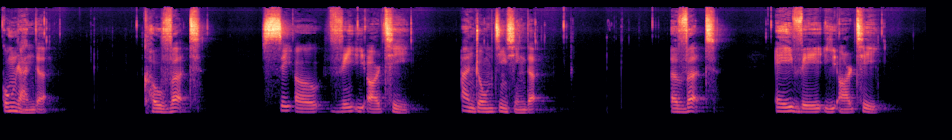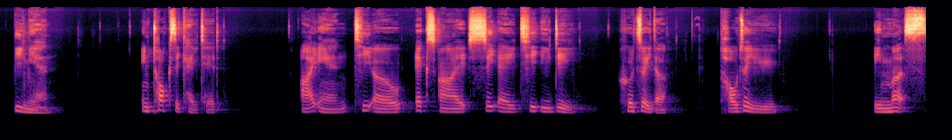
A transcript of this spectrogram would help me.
公然的。Covert。 C O V E R T，暗中进行的。Avert，A V E R T，避免。Intoxicated，I N T O X I C A T E D，喝醉的，陶醉于。Immerse，I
